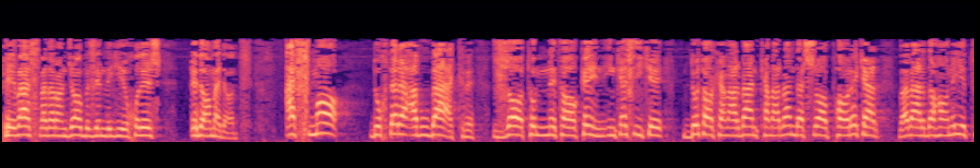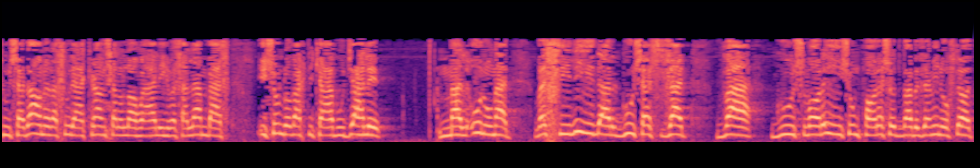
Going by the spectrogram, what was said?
پیوست و در آنجا به زندگی خودش ادامه داد. اسما دختر ابوبکر ذات النتاقین این کسی که دو تا کمربند کمربندش را پاره کرد و بر دهانه توشدان رسول اکرم صلی الله علیه و سلم بست. ایشون رو وقتی که ابو جهل ملعون اومد و سیلی در گوشش زد و گوشواره ایشون پاره شد و به زمین افتاد.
